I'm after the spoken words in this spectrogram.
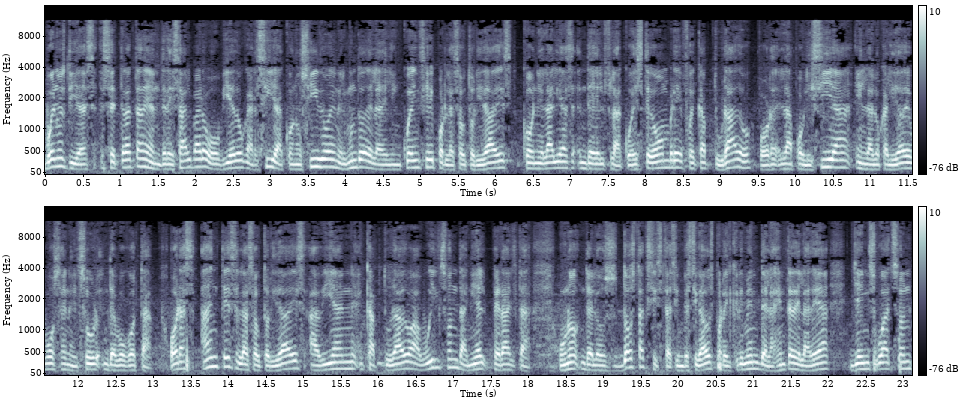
Buenos días. Se trata de Andrés Álvaro Oviedo García, conocido en el mundo de la delincuencia y por las autoridades con el alias de El Flaco. Este hombre fue capturado por la policía en la localidad de Bosa, en el sur de Bogotá. Horas antes, las autoridades habían capturado a Wilson Daniel Peralta, uno de los dos taxistas investigados por el crimen del agente de la DEA, James Watson,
